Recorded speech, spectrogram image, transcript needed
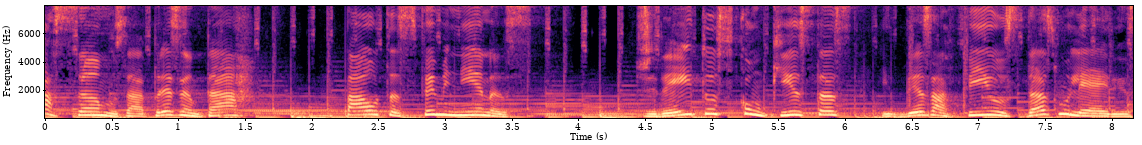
passamos a apresentar Pautas Femininas: Direitos, Conquistas e Desafios das Mulheres.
